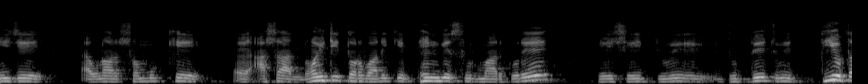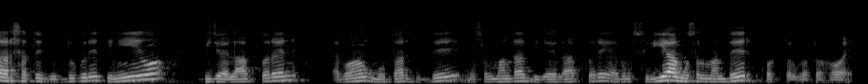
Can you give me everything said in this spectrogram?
নিজে ওনার সম্মুখে আসা নয়টি তরবারিকে ভেঙ্গে সুরমার করে সেই যুদ্ধে তিনি দৃঢ়তার সাথে যুদ্ধ করে তিনিও বিজয় লাভ করেন এবং মোতার যুদ্ধে মুসলমানরা বিজয় লাভ করে এবং সিরিয়া মুসলমানদের কর্তলগত হয়।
